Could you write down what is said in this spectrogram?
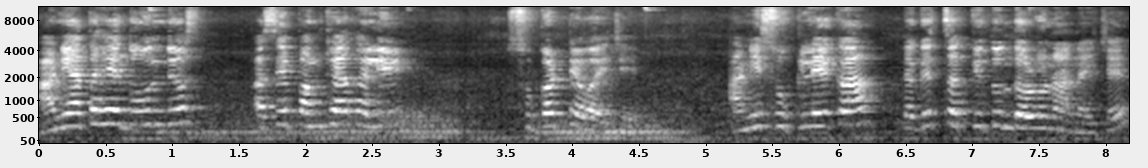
आणि आता हे दोन दिवस असे पंख्याखाली सुकट ठेवायचे. आणि सुकले का लगेच चक्कीतून दळून आणायचे.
